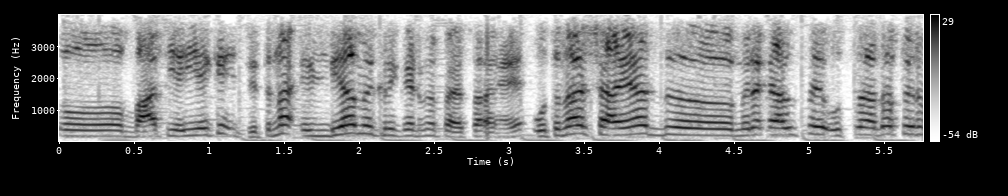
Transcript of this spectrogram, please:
तो बात यही है कि जितना इंडिया में क्रिकेट में पैसा है उतना शायद मेरे ख्याल से उससे ज़्यादा फिर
